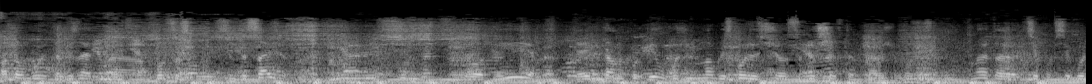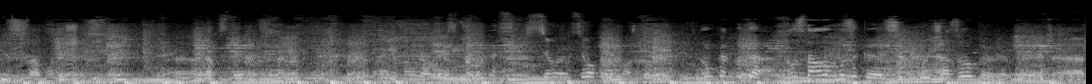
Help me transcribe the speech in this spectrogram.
Потом будет обязательно боксовский синтезайзер. Вот. И я недавно купил, буду немного использовать еще с шифтом, короче. Ну это типа все гонятся за модой. Э, Всего, всего понемножку. ну, как бы да. Но в основном музыка будет джазовая, как бы, это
